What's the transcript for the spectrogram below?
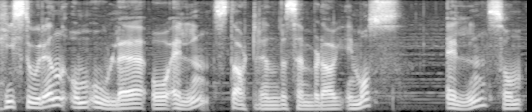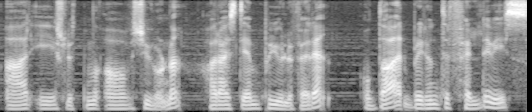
Historien om Ole og Ellen starter en desemberdag i Moss. Ellen, som er i slutten av 20-årene, har reist hjem på juleferie, og der blir hun tilfeldigvis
